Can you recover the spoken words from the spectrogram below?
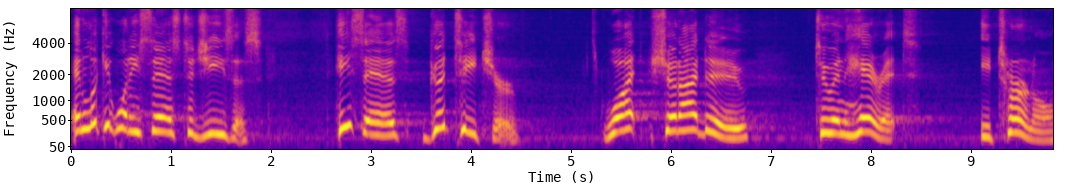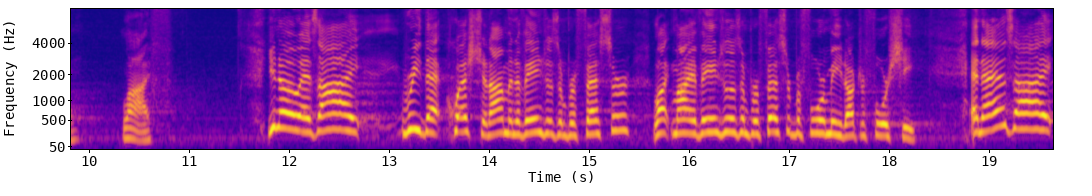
And look at what he says to Jesus. He says, Good teacher, what should I do to inherit eternal life? You know, as I read that question, I'm an evangelism professor, like my evangelism professor before me, Dr. Forshee. And as I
